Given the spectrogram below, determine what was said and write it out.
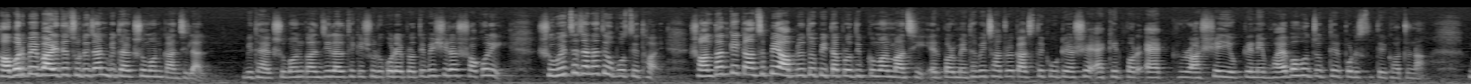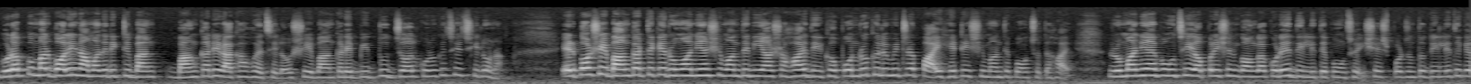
খবর পেয়ে বাড়িতে ছুটে যান বিধায়ক সুমন কাঞ্জিলাল। বিধায়ক সুবন কাঞ্জিলাল থেকে শুরু করে প্রতিবেশীরা সকলেই শুভেচ্ছা জানাতে উপস্থিত হয়। সন্তানকে কাঁচে পেয়ে আপ্লুত পিতা প্রদীপ কুমার মাঝি। এরপর মেধাবী ছাত্রের কাছ থেকে উঠে আসে একের পর এক রাশিয়া ইউক্রেনে ভয়াবহ যুদ্ধের পরিস্থিতির ঘটনা। গৌরব কুমার বলেন, আমাদের একটি বাংকারে রাখা হয়েছিল। সেই বাংকারে বিদ্যুৎ, জল কোনো কিছুই ছিল না। এরপর সেই বাংকার থেকে রোমানিয়া সীমান্তে নিয়ে আসা হয়। দীর্ঘ পনেরো কিলোমিটার পায়ে হেঁটে সীমান্তে পৌঁছতে হয়। রোমানিয়ায় পৌঁছেই অপারেশন গঙ্গা করে দিল্লিতে পৌঁছই। শেষ পর্যন্ত দিল্লি থেকে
